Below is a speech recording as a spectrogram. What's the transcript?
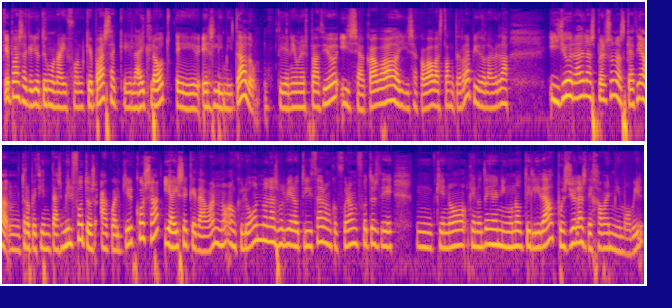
¿Qué pasa? Que yo tengo un iPhone. ¿Qué pasa? Que el iCloud eh, es limitado. Tiene un espacio y se acaba y se acaba bastante rápido, la verdad. Y yo era de las personas que hacía mm, tropecientas mil fotos a cualquier cosa y ahí se quedaban, ¿no? Aunque luego no las volviera a utilizar, aunque fueran fotos de mm, que no, que no tenían ninguna utilidad, pues yo las dejaba en mi móvil.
